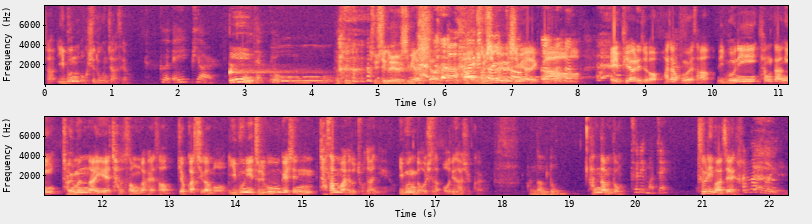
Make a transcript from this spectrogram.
자, 이분 혹시 누군지 아세요? 그 APR 오! 대표 주식을 열심히 하니까. 아, 주식을. 열심히 하니까. APR이죠. 화장품 회사. 이분이 상당히 젊은 나이에 자수성가해서 기업 가치가 뭐 이분이 들고 계신 자산만 해도 조단이에요. 이분은 어디, 사- 어디 사실까요? 한남동? 한남동? 트리마제 트리마제? 한남도일.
